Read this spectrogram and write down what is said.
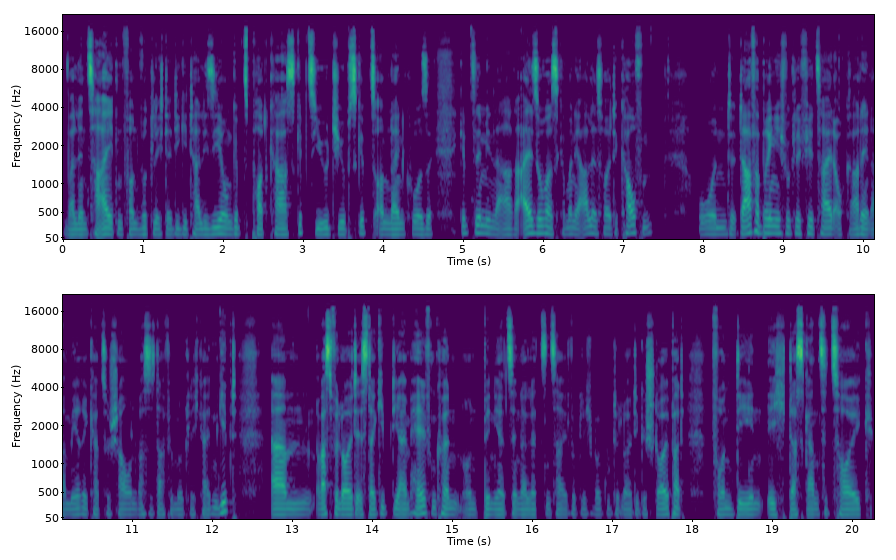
weil in Zeiten von wirklich der Digitalisierung gibt es Podcasts, gibt es YouTubes, gibt es Online-Kurse, gibt es Seminare, all sowas kann man ja alles heute kaufen und da verbringe ich wirklich viel Zeit, auch gerade in Amerika zu schauen, was es da für Möglichkeiten gibt, ähm, was für Leute es da gibt, die einem helfen können. Und bin jetzt in der letzten Zeit wirklich über gute Leute gestolpert, von denen ich das ganze Zeug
